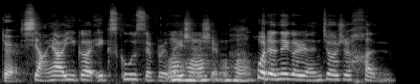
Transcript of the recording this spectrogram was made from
对想要一个 exclusive relationship，、或者那个人就是很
